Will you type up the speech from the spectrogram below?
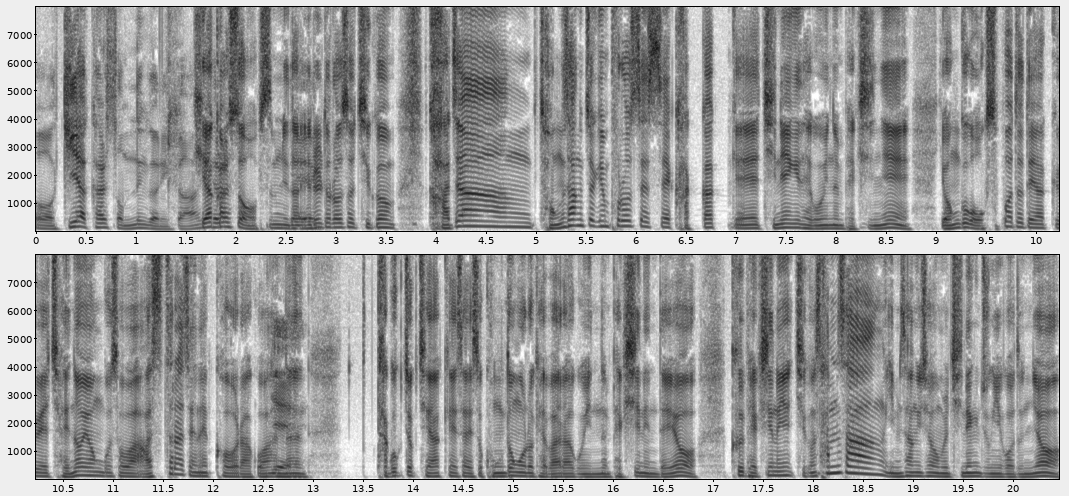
어 기약할 수 없는 거니까 기약할 수 없습니다. 네. 예를 들어서 지금 가장 정상적인 프로세스에 가깝게 진행이 되고 있는 백신이 영국 옥스퍼드 대학교의 제너 연구소와 아스트라제네카라고 하는 예. 다국적 제약회사에서 공동으로 개발하고 있는 백신인데요. 그 백신이 지금 삼상 임상시험을 진행 중이거든요.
